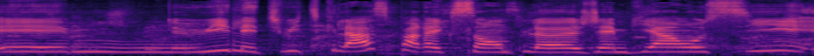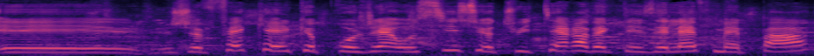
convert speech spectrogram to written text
Et hum, oui, les tweet classes par exemple, euh, j'aime bien aussi et je fais quelques projets aussi sur Twitter avec des élèves mais pas,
